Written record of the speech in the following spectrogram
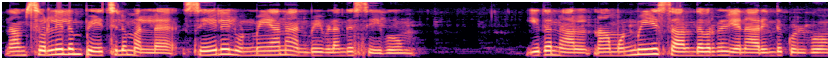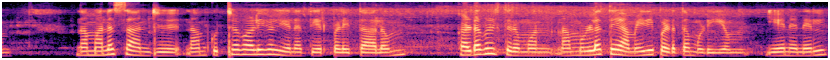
நாம் சொல்லிலும் பேச்சிலும் அல்ல செயலில் உண்மையான அன்பை விளங்க செய்வோம். இதனால் நாம் உண்மையை சார்ந்தவர்கள் என அறிந்து கொள்வோம். நம் மனசான்று நாம் குற்றவாளிகள் என தீர்ப்பளித்தாலும் கடவுள் திருமுன் நம் உள்ளத்தை அமைதிப்படுத்த முடியும். ஏனெனில்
